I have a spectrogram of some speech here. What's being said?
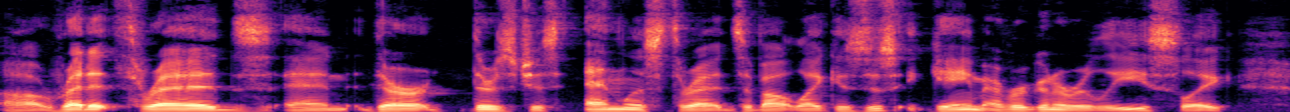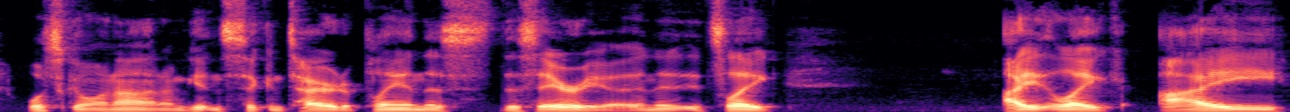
uh, Reddit threads and there are, there's just endless threads about like is this game ever going to release? Like what's going on? I'm getting sick and tired of playing this this area. And it, it's like i like i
